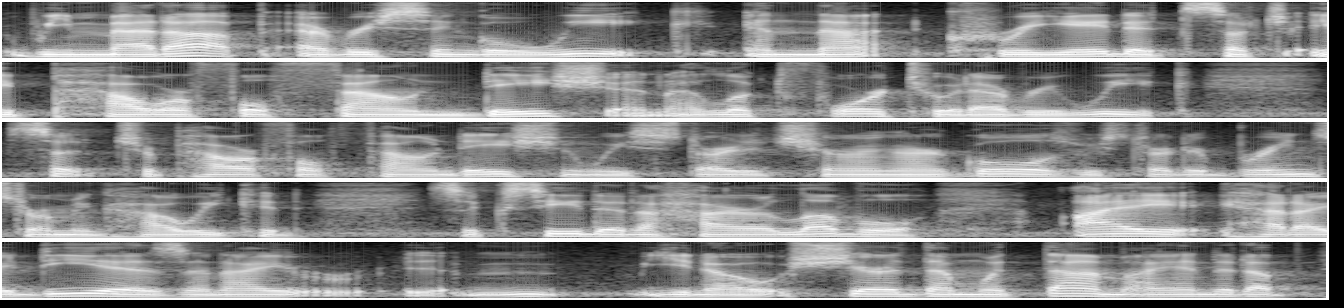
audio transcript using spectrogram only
we met up every single week and that created such a powerful foundation. I looked forward to it every week. Such a powerful foundation. We started sharing our goals. We started brainstorming how we could succeed at a higher level. I had ideas and i you know shared them with them. I ended up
